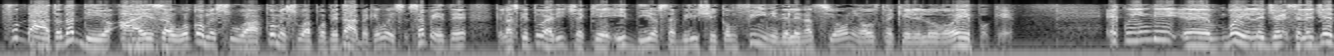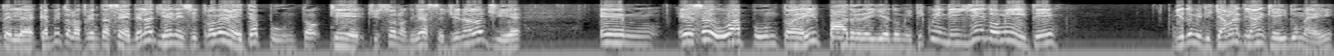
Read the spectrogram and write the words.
fu dato da Dio a Esaù come sua, come sua proprietà, perché voi sapete che la scrittura dice che Dio stabilisce i confini delle nazioni oltre che le loro epoche. E quindi eh, voi legge, se leggete il capitolo 36 della Genesi troverete appunto che ci sono diverse genealogie e mm, Esaù appunto è il padre degli Edomiti. Quindi gli Edomiti, gli Edomiti chiamati anche Idumei,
